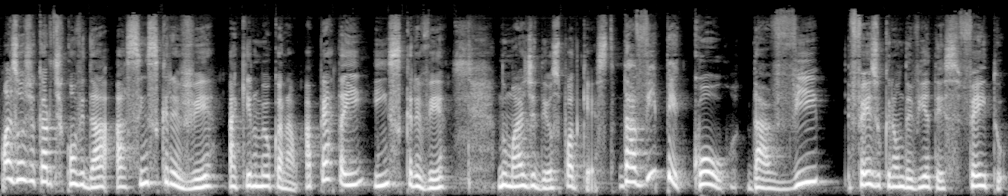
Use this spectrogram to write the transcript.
Mas hoje eu quero te convidar a se inscrever aqui no meu canal. Aperta aí e inscrever no Mais de Deus podcast. Davi pecou, Davi fez o que não devia ter feito,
